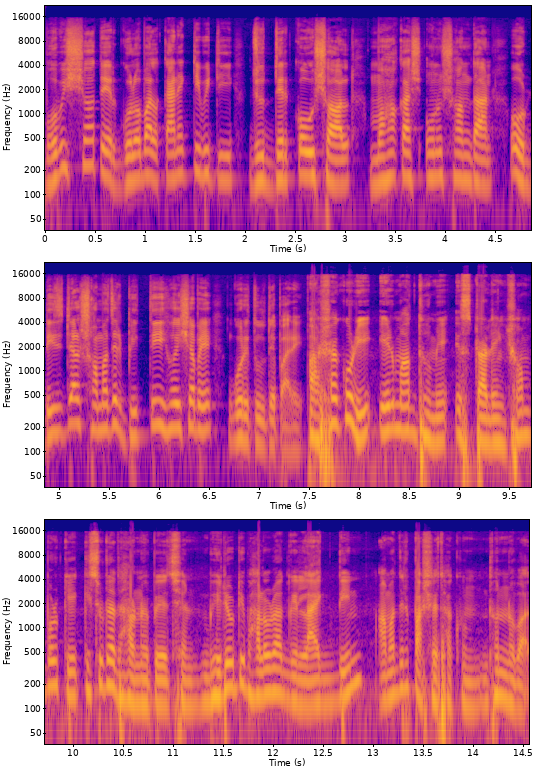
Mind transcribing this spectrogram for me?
ভবিষ্যতের গ্লোবাল কানেক্টিভিটি, যুদ্ধের কৌশল, মহাকাশ অনুসন্ধান ও ডিজিটাল সমাজের ভিত্তি হিসাবে গড়ে তুলতে পারে। আশা করি এর মাধ্যমে স্টারলিংক সম্পর্কে কিছুটা ধারণা পেয়েছেন। ভিডিওটি ভালো লাগলে লাইক দিন। আমাদের পাশে থাকুন। ধন্যবাদ।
